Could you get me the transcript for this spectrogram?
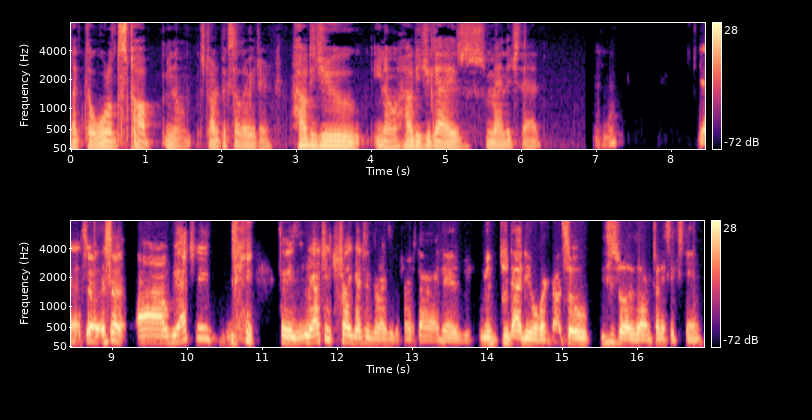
like the world's top, you know, startup accelerator. How did you, you know, how did you guys manage that? Mm-hmm. Yeah, so so uh, we actually so we actually tried getting the right to the first time, and then we, we that didn't work out. So this was um 2016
